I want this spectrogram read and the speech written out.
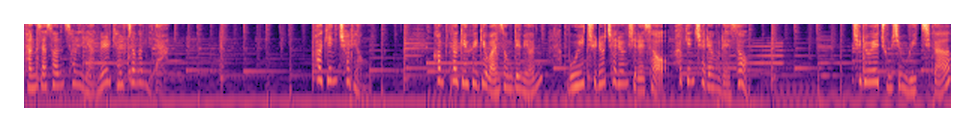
방사선 설량을 결정합니다. 확인 촬영 컴퓨터 계획이 완성되면 모의 치료 촬영실에서 확인 촬영을 해서 치료의 중심 위치가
